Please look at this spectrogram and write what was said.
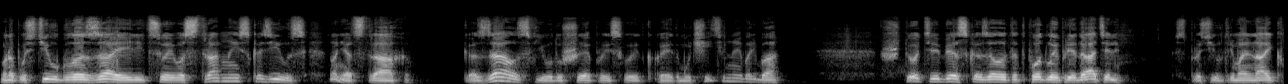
Он опустил глаза, и лицо его странно исказилось, но не от страха. Казалось, в его душе происходит какая-то мучительная борьба. — Что тебе сказал этот подлый предатель? — спросил Тремаль Найк.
